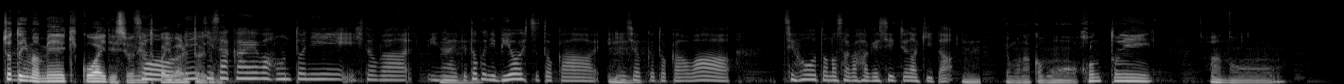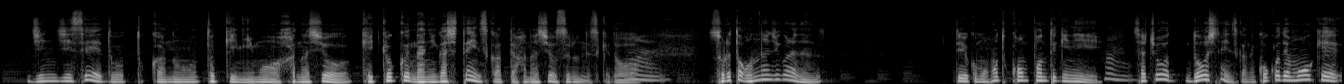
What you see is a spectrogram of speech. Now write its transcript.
ちょっと今免疫怖いですよね、とか言われたり免疫栄は本当に人がいないって、特に美容室とか飲食とかは、地方との差が激しいっていうのは聞いた、でもなんかもう本当にあのー人事制度とかの時にも話を結局何がしたいんですかって話をするんですけど、はい、それと同じぐらいなんです。っていうかもう本当根本的に社長どうしたいんですかね？ここで儲け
